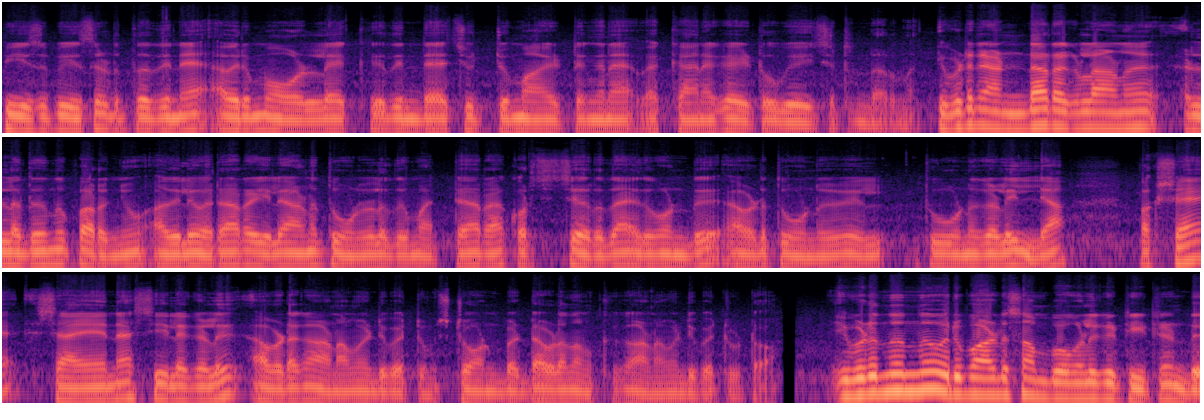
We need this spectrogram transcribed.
പീസ് പീസ് എടുത്തതിനെ അവർ മുകളിലേക്ക് ഇതിന്റെ ചുറ്റുമായിട്ട് ഇങ്ങനെ വെക്കാനൊക്കെ ആയിട്ട് ഉപയോഗിച്ചിട്ടുണ്ടായിരുന്നു. ഇവിടെ രണ്ടറകളാണ് ഉള്ളതെന്ന് പറഞ്ഞു. അതിൽ ഒരറയിലാണ് തൂണുള്ളത്. മറ്റേ അറ കുറച്ച് ചെറുതായതുകൊണ്ട് അവിടെ തൂണുകളിൽ തൂണുകളില്ല. പക്ഷേ ശയനശീലകൾ അവിടെ കാണാൻ വേണ്ടി പറ്റും. സ്റ്റോൺ ബെഡ് അവിടെ നമുക്ക് കാണാൻ വേണ്ടി പറ്റും കേട്ടോ ഇവിടെ നിന്ന് ഒരുപാട് സംഭവങ്ങൾ കിട്ടിയിട്ടുണ്ട്.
